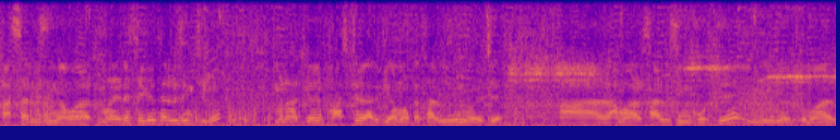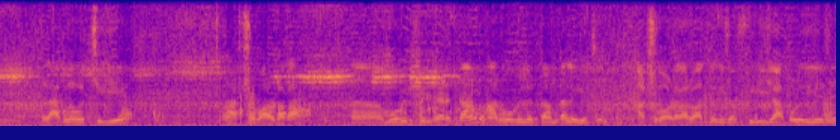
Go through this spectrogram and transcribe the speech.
ফার্স্ট সার্ভিসিং আমার মানে এটা সেকেন্ড সার্ভিসিং ছিল। মানে আজকে আমি ফার্স্টে আর কি আমারটা সার্ভিসিং হয়েছে। আর আমার সার্ভিসিং করতে তোমার লাগল হচ্ছে গিয়ে আটশো বারো টাকা মোবিল ফিল্টারের দাম আর মোবিলের দামটা লেগেছে আটশো বারো টাকা। আর বাদ বাকি সব ফ্রি যা করে দিয়েছে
